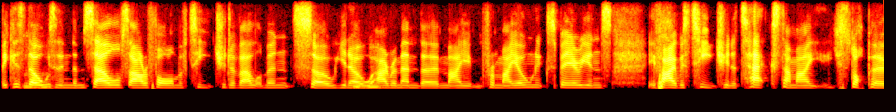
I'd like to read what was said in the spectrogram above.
because hmm those in themselves are a form of teacher development. So you know, hmm I remember my from my own experience, if I was teaching a text, I might stop a,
